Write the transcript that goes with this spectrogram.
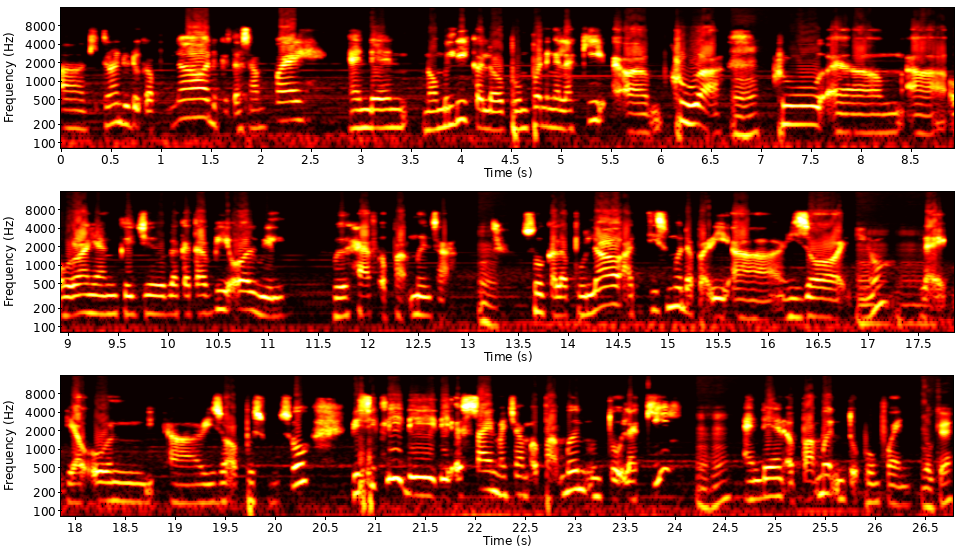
uh, kita orang duduk kat pulau dekat dah sampai and then normally kalau perempuan dengan lelaki um, crew lah. Mm-hmm. crew um, uh, orang yang kerja belakang tabi all will will have apartments lah Hmm. so kalau pulau artis semua dapat re, uh, resort you know Mm-hmm. like their own uh, resort apa semua. So basically they they assign macam apartment untuk lelaki Mm-hmm. and then apartment untuk perempuan. Okay.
